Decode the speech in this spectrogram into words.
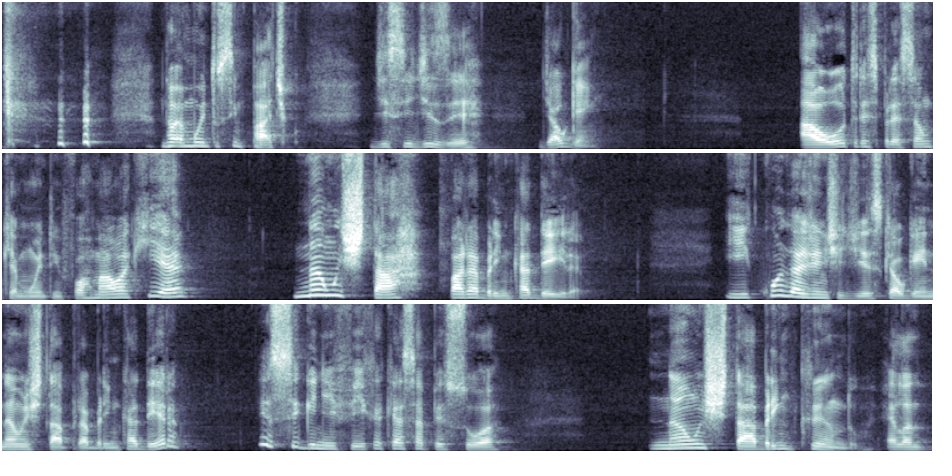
não é muito simpático de se dizer de alguém. A outra expressão que é muito informal aqui é não estar para brincadeira. E quando a gente diz que alguém não está para brincadeira, isso significa que essa pessoa não está brincando, ela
